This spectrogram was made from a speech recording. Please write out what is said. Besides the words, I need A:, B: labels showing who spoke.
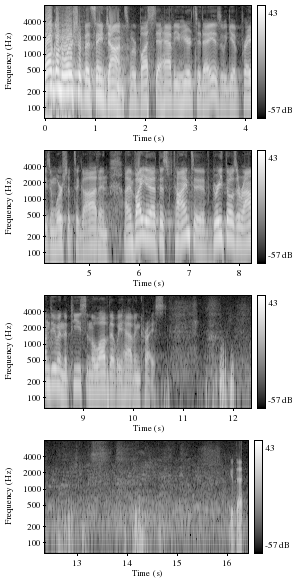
A: welcome to worship at St. John's. We're blessed to have you here today as we give praise and worship to God. And I invite you at this time to greet those around you in the peace and the love that we have in Christ. Get that.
